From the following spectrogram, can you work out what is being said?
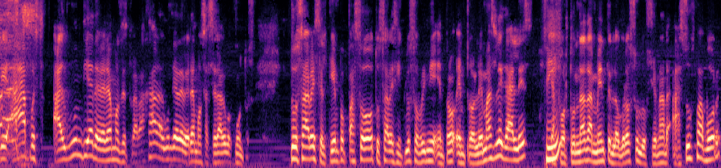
que, ah, pues algún día deberíamos de trabajar, algún día deberíamos hacer algo juntos. Tú sabes, el tiempo pasó, tú sabes, incluso Britney entró en problemas legales Sí. que afortunadamente logró solucionar a su favor.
